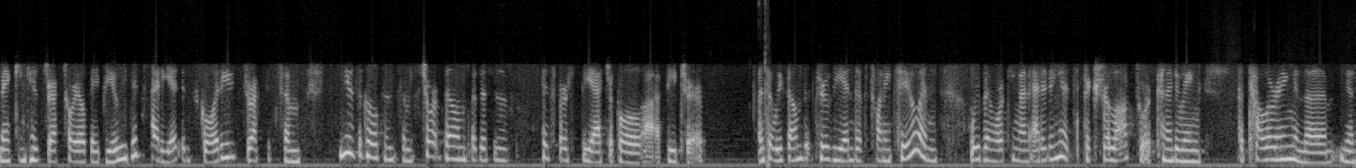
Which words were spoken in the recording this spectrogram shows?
making his directorial debut. He did study it in school. He directed some musicals and some short films, but this is his first theatrical uh, feature. And so we filmed it through the end of 22, and we've been working on editing it. It's picture locked. We're kind of doing the coloring and the you know,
